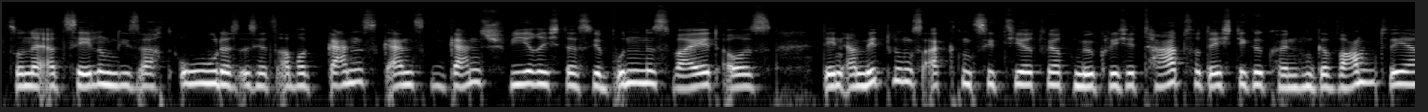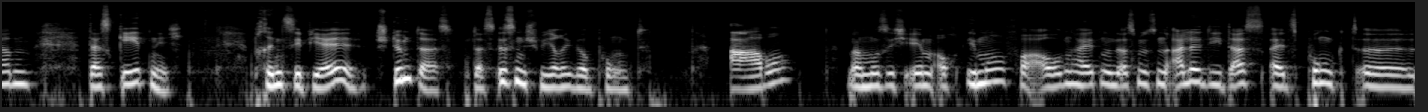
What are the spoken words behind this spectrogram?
so eine Erzählung, die sagt, oh, das ist jetzt aber ganz, ganz, ganz schwierig, dass hier bundesweit aus den Ermittlungsakten zitiert wird, mögliche Tatverdächtige könnten gewarnt werden. Das geht nicht. Prinzipiell stimmt das. Das ist ein schwieriger Punkt. Aber man muss sich eben auch immer vor Augen halten, und das müssen alle, die das als Punkt äh,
